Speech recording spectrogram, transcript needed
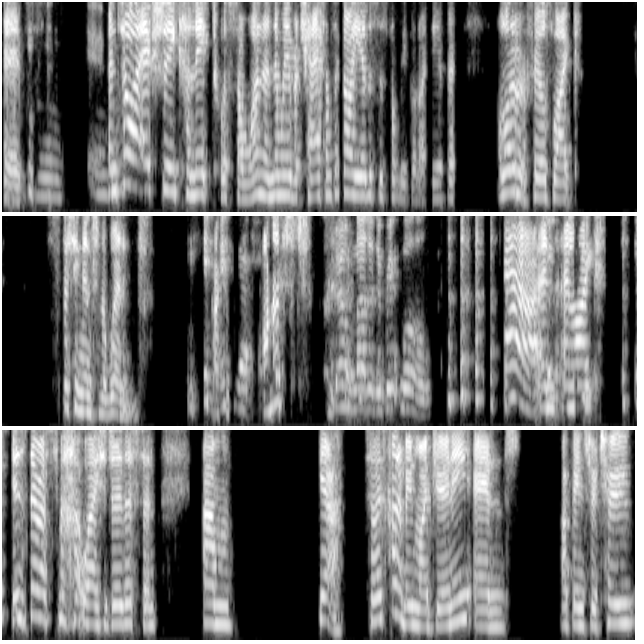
It's mm-hmm. until I actually connect with someone and then we have a chat. I think, oh yeah, this is probably a good idea. But a lot of it feels like spitting into the wind. Yeah. honest. Throwing mud at a brick wall. yeah, and and like, is there a smart way to do this? And um, yeah, so that's kind of been my journey, and I've been through two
